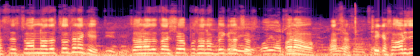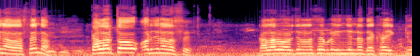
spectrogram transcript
আছে চুয়ান্ন হাজার চলছে নাকি। চুয়ান্ন হাজার চারশো পঁচানব্বই কিলো চলছে। ও না ও, আচ্ছা ঠিক আছে। অরিজিনাল আছে তাই না। কালার তো অরিজিনাল আছে। কালারও অরিজিনাল আছে। ইঞ্জিনটা দেখা একটু।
